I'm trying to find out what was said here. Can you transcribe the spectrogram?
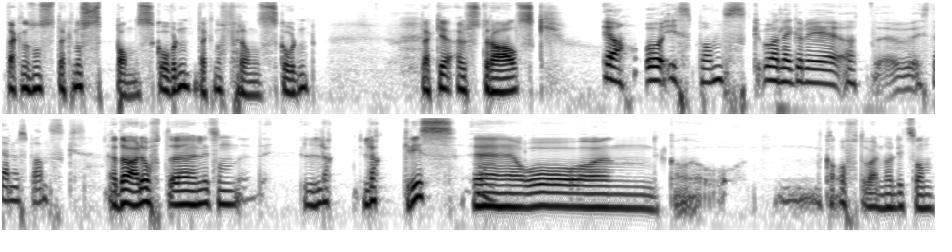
det, er sånn, det er ikke noe spansk over den, det er ikke noe fransk over den. Det er ikke australsk. Ja, og i spansk, hva legger du i at, er noe spansk? Ja, da er det ofte litt sånn lak lakris, eh, og mm, kan, kan ofte være noe litt sånn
